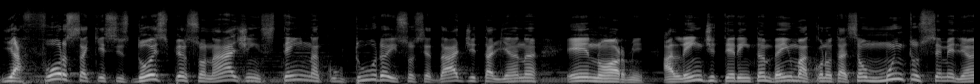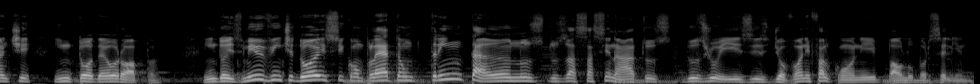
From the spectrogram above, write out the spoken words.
e a força que esses dois personagens têm na cultura e sociedade italiana é enorme, além de terem também uma conotação muito semelhante em toda a Europa. Em 2022 se completam 30 anos dos assassinatos dos juízes Giovanni Falcone e Paulo Borsellino.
